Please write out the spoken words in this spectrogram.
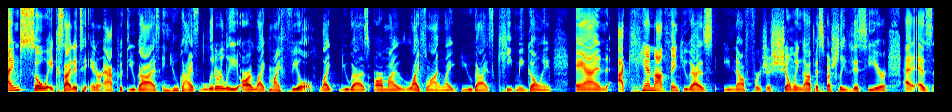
I'm so excited to interact with you guys, and you guys literally are like my fuel. Like, you guys are my lifeline. Like, you guys keep me going. And I cannot thank you guys enough for just showing up, especially this year, as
